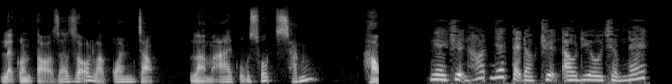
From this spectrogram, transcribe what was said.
lại còn tỏ ra rõ là quan trọng làm ai cũng sốt sắng nghe chuyện hot nhất tại đọc truyện audio net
